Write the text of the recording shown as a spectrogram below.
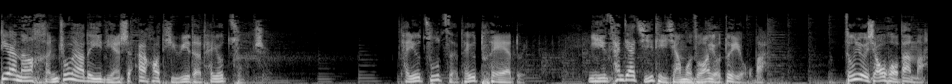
第二呢，很重要的一点是爱好体育的，他有组织，他有组织，他有团队。你参加集体项目总要有队友吧，总有小伙伴嘛。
